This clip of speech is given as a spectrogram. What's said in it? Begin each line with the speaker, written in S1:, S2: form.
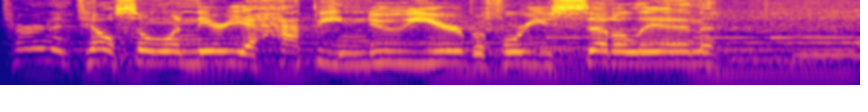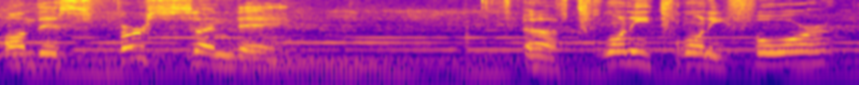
S1: Turn and tell someone near you Happy New Year before you settle in on this first Sunday of 2024.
